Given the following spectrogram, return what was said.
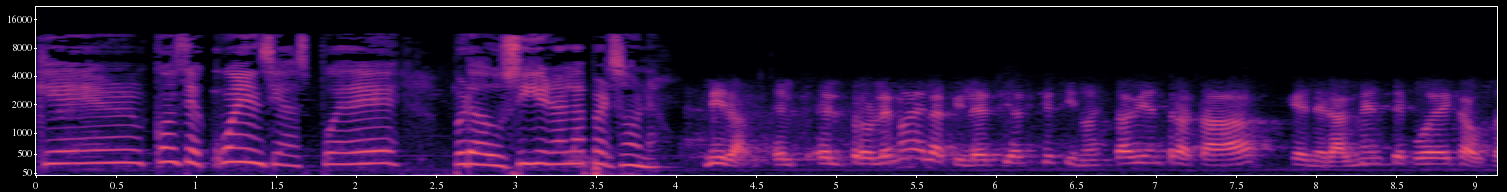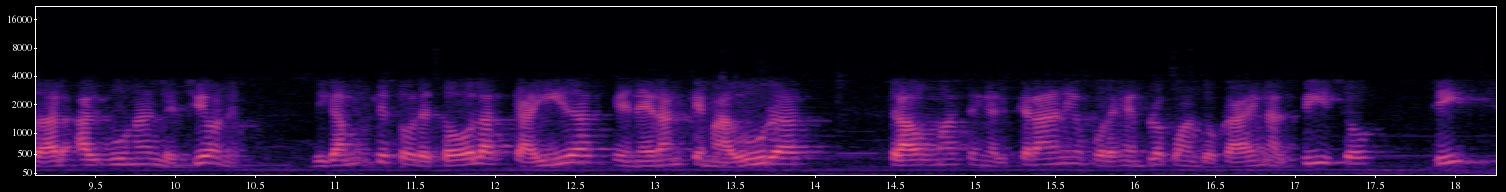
¿qué consecuencias puede producir a la persona? Mira, el, el, problema de la epilepsia es que si no está bien tratada, generalmente puede causar algunas lesiones. Digamos que sobre todo las caídas generan quemaduras, traumas en el cráneo, por ejemplo, cuando caen al piso, ¿sí?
